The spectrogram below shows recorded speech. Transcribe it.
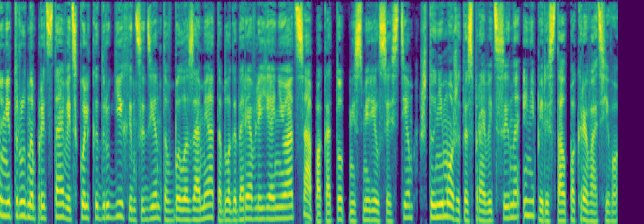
но нетрудно представить, сколько других инцидентов было замято благодаря влиянию отца, пока тот не смирился с тем, что не может исправить сына и не перестал покрывать его.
